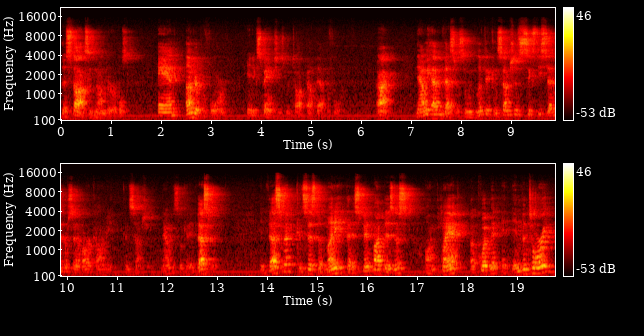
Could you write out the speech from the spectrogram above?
the stocks of non-durables, and underperform in expansions. We've talked about that before. All right, now we have investments. So we've looked at consumption, 67% of our economy, consumption. Now let's look at investment. Investment consists of money that is spent by business on plant, equipment, and inventory.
